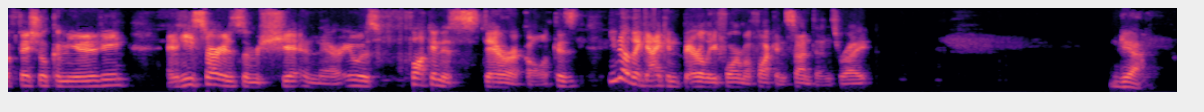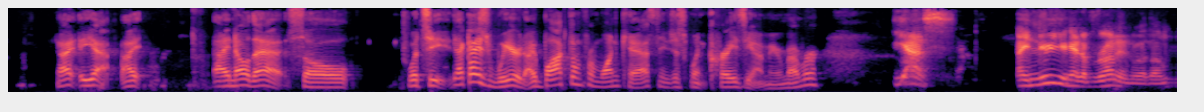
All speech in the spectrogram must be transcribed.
official community and he started some shit in there it was fucking hysterical because you know the guy can barely form a fucking sentence right Yeah. I yeah, I I know that. So what's he that guy's weird. I blocked him from one cast and he just went crazy on me, remember? yes i knew you had a run-in with him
